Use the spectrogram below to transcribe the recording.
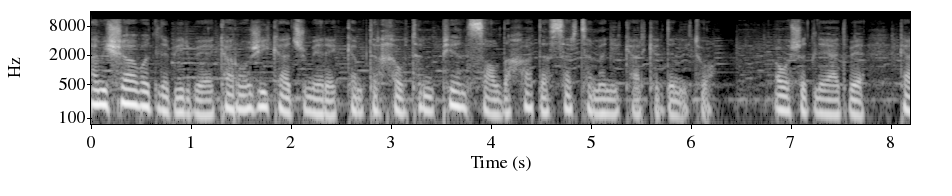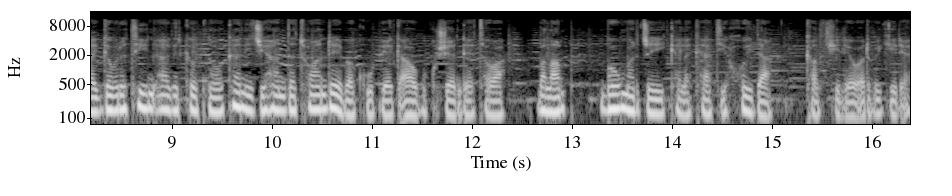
هەمیشە وەت لەبیر بێ کە ڕۆژی کاتژمێرێک کەمتر خەوتن پێنج ساڵ دەخاتە سەر تەمەنی کارکردنی تۆ. ئەوەشت لە یاد بێ کە گەورەترین ئاگرکەوتنەوەکانی جیهان دەتوانرێ بە کوپێک ئاو بکوژێنرێتەوە بەڵام بەو مەرجەی کە لە کاتی خۆیدا کەڵکی لێ وەربگیرێ.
